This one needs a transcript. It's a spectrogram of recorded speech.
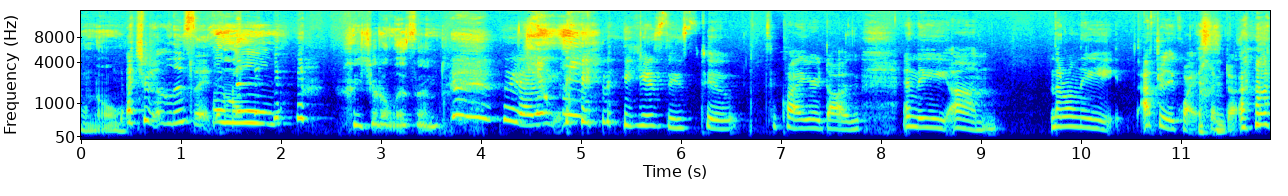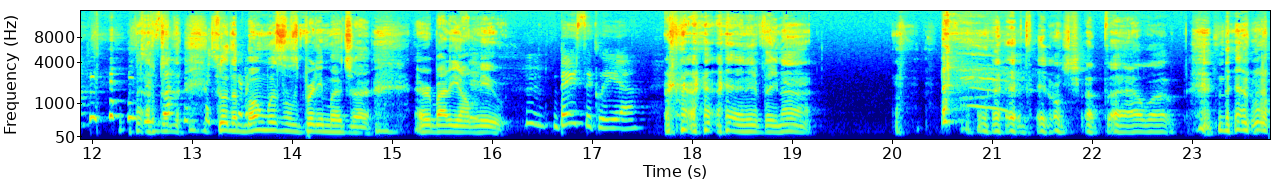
oh no, I should have listened. oh no, I should have listened. yeah, they, they use these to to quiet your dog, and they um not only after they quiet them down. like- So the bone whistle's pretty much uh, everybody on mute, basically, yeah. and if they not. if they don't shut the hell up, then what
